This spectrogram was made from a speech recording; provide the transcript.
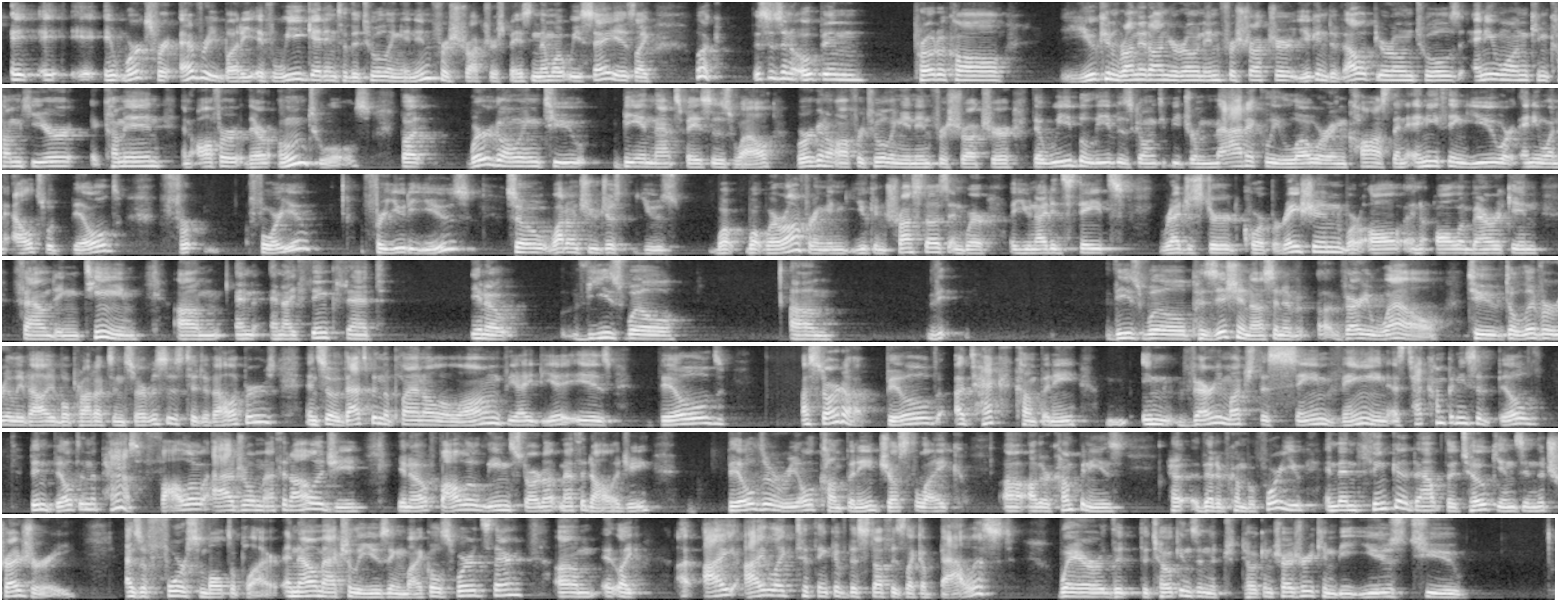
it, it, it works for everybody if we get into the tooling and infrastructure space. And then what we say is like, look, this is an open protocol. You can run it on your own infrastructure. You can develop your own tools. Anyone can come here come in and offer their own tools. But we're going to be in that space as well. We're going to offer tooling and infrastructure that we believe is going to be dramatically lower in cost than anything you or anyone else would build for for you for you to use. So why don't you just use what what we're offering? And you can trust us and we're a united states registered corporation. We're all an all american founding team. Um, and and i think that you know these will um, the, these will position us in a very well to deliver really valuable products and services to developers. And so that's been the plan all along. The idea is build a startup build a tech company in very much the same vein as tech companies have built been built in the past. Follow agile methodology you know follow lean startup methodology. Build a real company just like uh, other companies ha- that have come before you and then think about the tokens in the treasury as a force multiplier. And now i'm actually using michael's words there. Um, it, like I, I like to think of this stuff as like a ballast where the, the tokens in the token treasury can be used to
